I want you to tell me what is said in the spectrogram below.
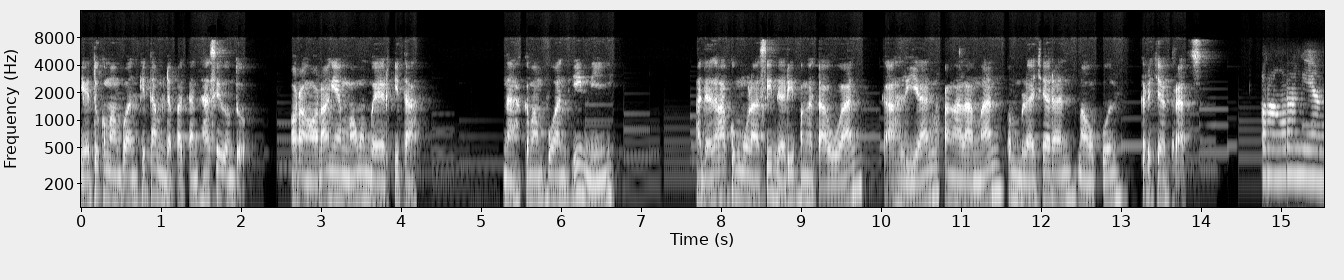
yaitu kemampuan kita mendapatkan hasil untuk orang-orang yang mau membayar kita. Nah, kemampuan ini adalah akumulasi dari pengetahuan, keahlian, pengalaman, pembelajaran, maupun kerja keras. orang-orang yang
